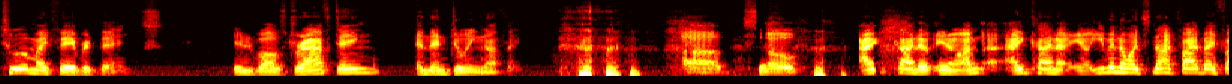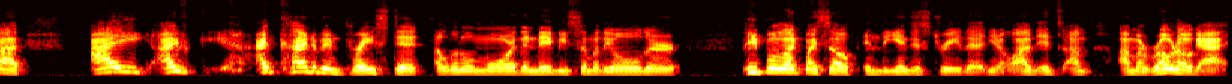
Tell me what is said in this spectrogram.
two of my favorite things. It involves drafting and then doing nothing. uh, so I kind of, you know, I'm, I kind of, you know, even though it's not five by five, I, I've, I've kind of embraced it a little more than maybe some of the older people like myself in the industry that, you know, I, it's, I'm, I'm a roto guy.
